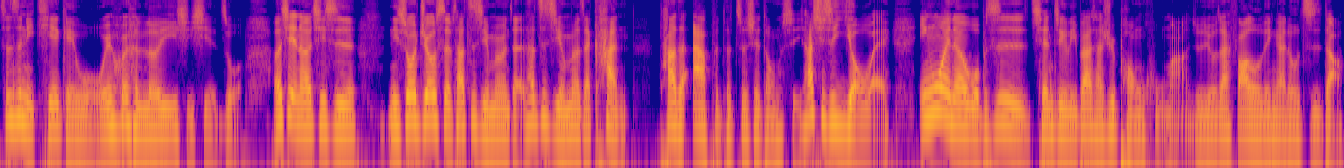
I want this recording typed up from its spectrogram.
甚至你贴给我，我也会很乐意一起协作。而且呢，其实你说 Joseph 他自己有没有在，他自己有没有在看他的 app 的这些东西？他其实有诶，因为呢，我不是前几个礼拜才去澎湖嘛，就有在 follow 的应该都知道。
